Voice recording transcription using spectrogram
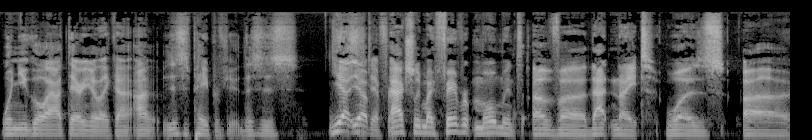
when you go out there, you're like, I, I, this is pay per view. This is Yeah, this yeah. Is different. Actually, my favorite moment of uh, that night was uh,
